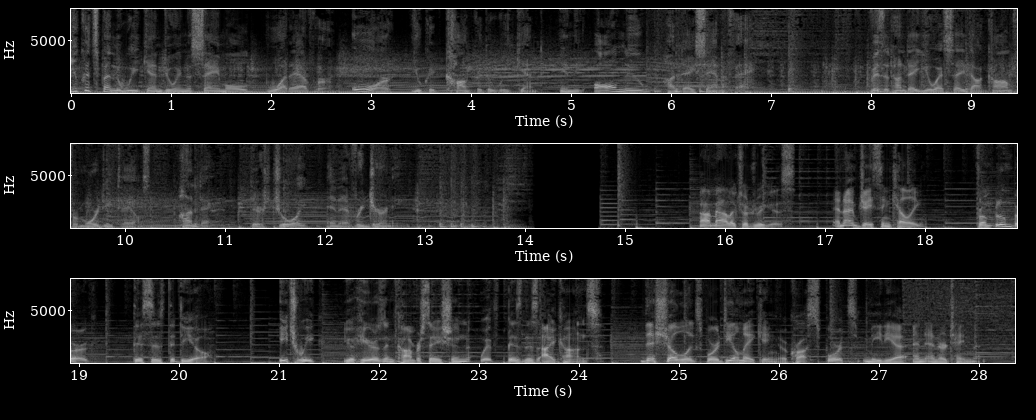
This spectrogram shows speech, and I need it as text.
You could spend the weekend doing the same old whatever, or you could conquer the weekend in the all-new Hyundai Santa Fe. Visit HyundaiUSA.com for more details. Hyundai, there's joy in every journey. I'm Alex Rodriguez. And I'm Jason Kelly. From Bloomberg, this is The Deal. Each week, you'll hear us in conversation with business icons. This show will explore deal making across sports, media, and entertainment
